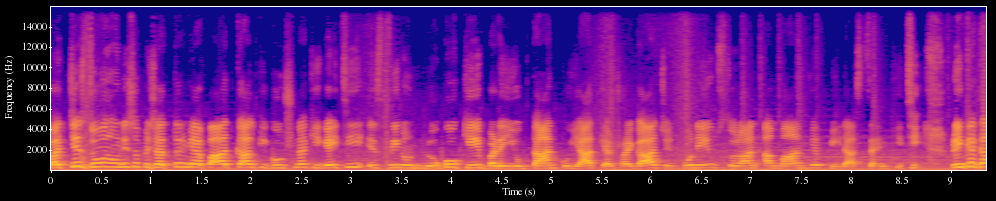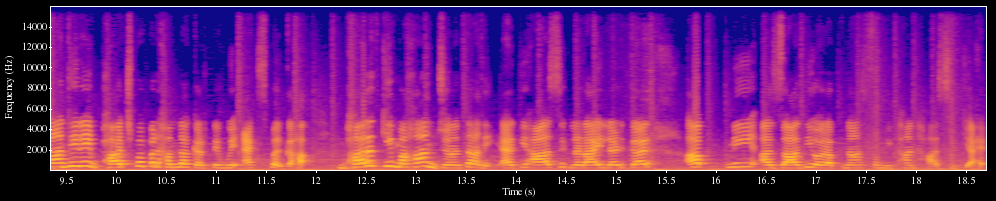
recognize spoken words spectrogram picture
25 जून 1975 में आपातकाल की घोषणा की गई थी। इस दिन उन लोगों के बड़े योगदान को याद किया जाएगा जिन्होंने उस दौरान अमानवीय पीड़ा सहन की थी। प्रियंका गांधी ने भाजपा पर हमला करते हुए एक्स पर कहा भारत की महान जनता ने ऐतिहासिक लड़ाई लड़कर अपनी आज़ादी और अपना संविधान हासिल किया है।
